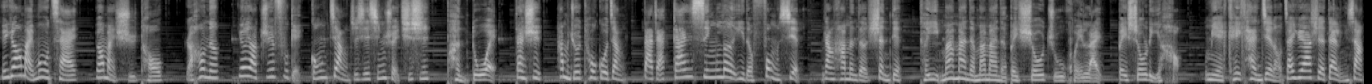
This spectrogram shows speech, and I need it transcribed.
因为又要买木材，又要买石头，然后呢又要支付给工匠这些薪水，其实很多诶。但是他们就会透过这样大家甘心乐意的奉献，让他们的圣殿可以慢慢的、慢慢的被修筑回来，被修理好。我们也可以看见哦，在约阿施的带领下，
